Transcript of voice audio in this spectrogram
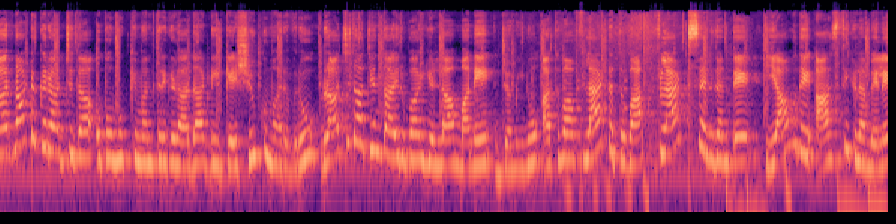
ಕರ್ನಾಟಕ ರಾಜ್ಯದ ಉಪಮುಖ್ಯಮಂತ್ರಿಗಳಾದ ಡಿಕೆ ಶಿವಕುಮಾರ್ ಅವರು ರಾಜ್ಯದಾದ್ಯಂತ ಇರುವ ಎಲ್ಲ ಮನೆ, ಜಮೀನು ಅಥವಾ ಫ್ಲಾಟ್ ಅಥವಾ ಫ್ಲಾಟ್ ಸೇರಿದಂತೆ ಯಾವುದೇ ಆಸ್ತಿಗಳ ಮೇಲೆ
